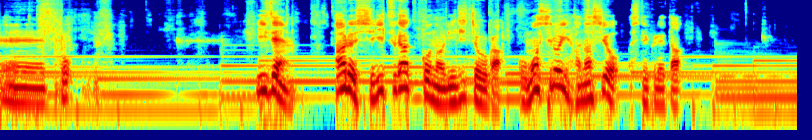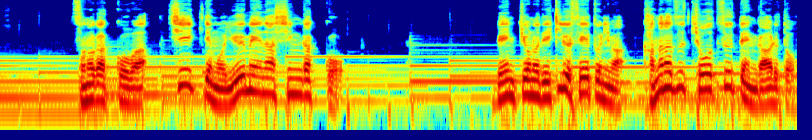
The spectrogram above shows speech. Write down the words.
えっと、以前、ある私立学校の理事長が面白い話をしてくれた。その学校は地域でも有名な進学校。勉強のできる生徒には必ず共通点があると、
